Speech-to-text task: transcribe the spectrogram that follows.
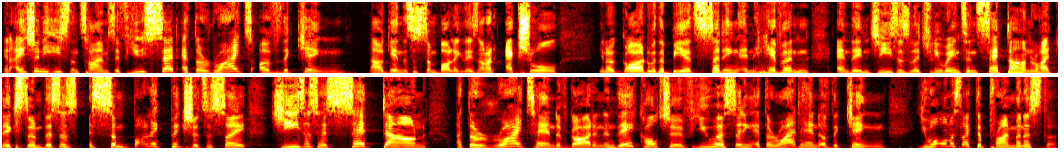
In ancient Eastern times, if you sat at the right of the king, now again, this is symbolic, there's not an actual you know, God with a beard sitting in heaven, and then Jesus literally went and sat down right next to him. This is a symbolic picture to say Jesus has sat down at the right hand of God. And in their culture, if you were sitting at the right hand of the king, you were almost like the prime minister.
